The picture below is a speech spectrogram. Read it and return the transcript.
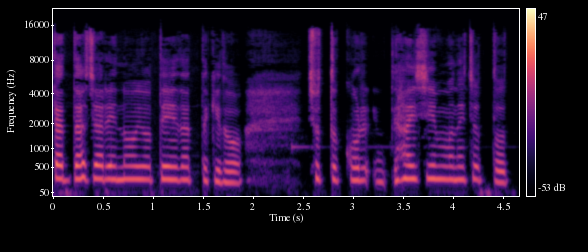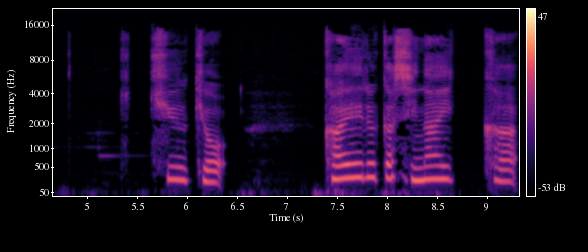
日ダジャレの予定だったけど、ちょっとこれ、配信もね、ちょっと、急遽、変えるかしないか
